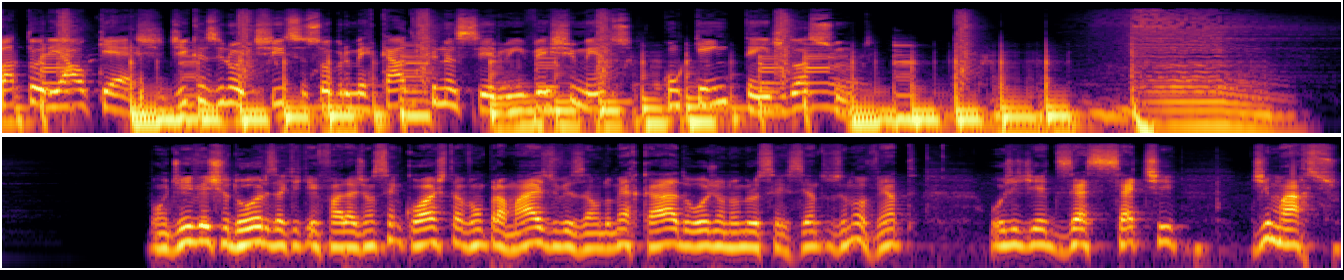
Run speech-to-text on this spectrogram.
Fatorial Cash, dicas e notícias sobre o mercado financeiro e investimentos com quem entende do assunto. Bom dia, investidores. Aqui quem fala é Jansen Costa. Vamos para mais Visão do Mercado. Hoje é o número 690. Hoje é dia 17 de março,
